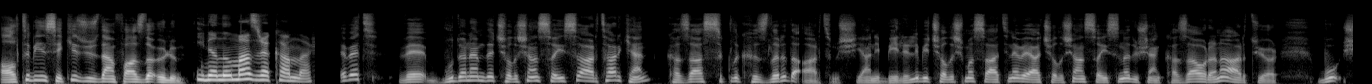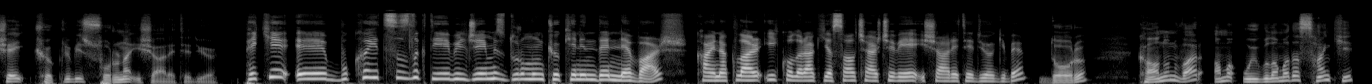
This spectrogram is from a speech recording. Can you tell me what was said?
6800'den fazla ölüm. İnanılmaz rakamlar. Evet ve bu dönemde çalışan sayısı artarken kaza sıklık hızları da artmış. Yani belirli bir çalışma saatine veya çalışan sayısına düşen kaza oranı artıyor. Bu şey köklü bir soruna işaret ediyor. Peki e, bu kayıtsızlık diyebileceğimiz durumun kökeninde ne var? Kaynaklar ilk olarak yasal çerçeveye işaret ediyor gibi. Doğru. Kanun var ama uygulamada sanki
